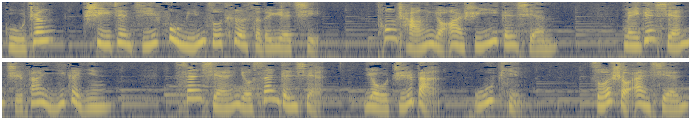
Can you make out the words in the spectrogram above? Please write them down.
古筝是一件极富民族特色的乐器，通常有二十一根弦，每根弦只发一个音。三弦有三根线，有指板，五品。左手按弦，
